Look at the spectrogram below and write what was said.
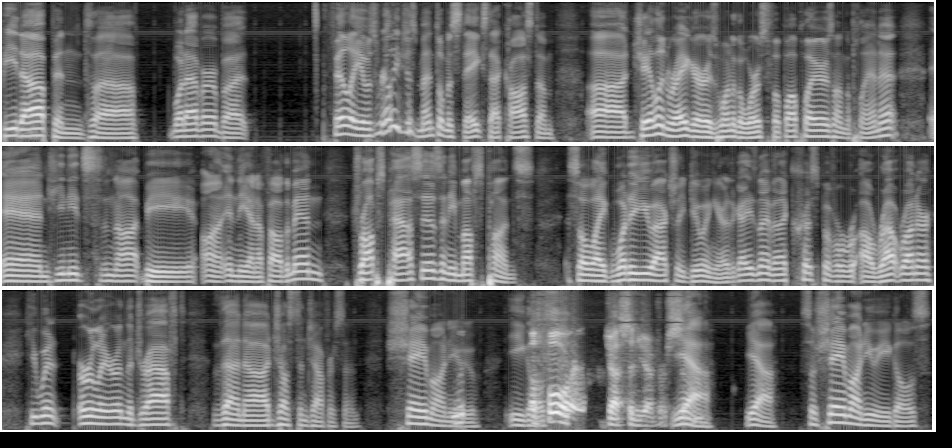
beat up and uh, whatever, but Philly, it was really just mental mistakes that cost them. Uh, Jalen Reagor is one of the worst football players on the planet, and he needs to not be uh, in the NFL. The man drops passes and he muffs punts. So, like, what are you actually doing here? The guy's not even that crisp of a, a route runner. He went earlier in the draft than uh, Justin Jefferson. Shame on you, Eagles. Before Justin Jefferson. Yeah, yeah. So shame on you, Eagles.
